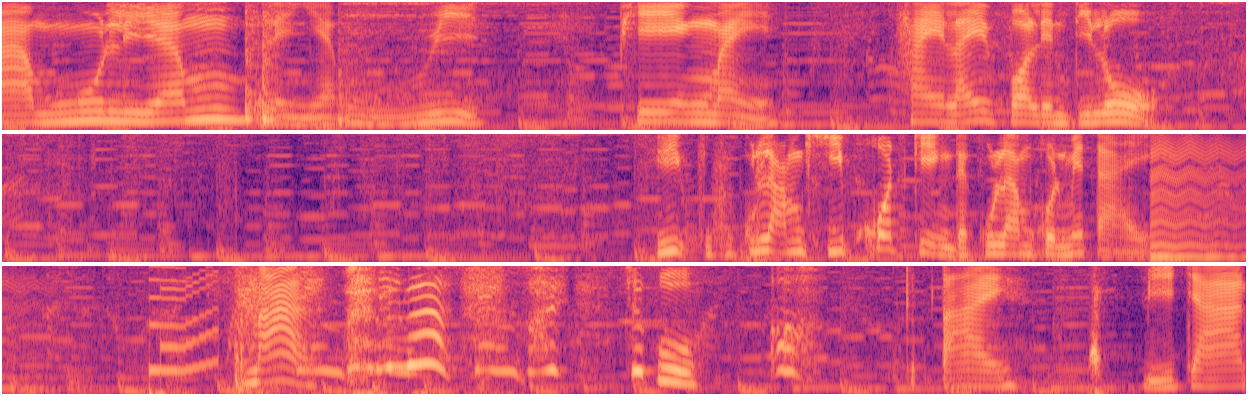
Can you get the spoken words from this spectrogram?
าร์มงูเหลี้ยม อะไรเงี้ยอุ้ยเพลงใหม่ไฮไลท์ฟอร์เรนติโลเฮ้ยโอ้โหกูลำคีบโคตรเก่งแต่กูลำคนไม่ตายมามันมาไปเจ้าปู่อ้อเกือบตาย บีจาน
